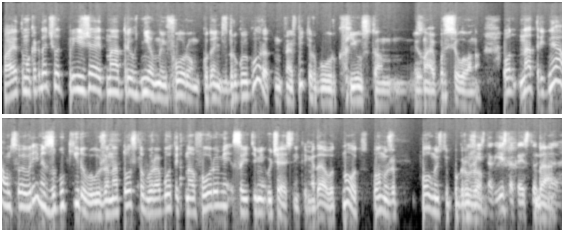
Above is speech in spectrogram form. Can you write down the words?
Поэтому, когда человек приезжает на трехдневный форум куда-нибудь в другой город, например, в Петербург, Хьюстон, не знаю, Барселону, он на три дня, он свое время заблокировал уже на то, чтобы работать на форуме с этими участниками. Да, вот, ну вот он уже полностью погружен. Есть, так, есть такая история. Да. Да.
